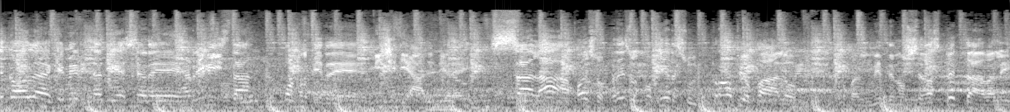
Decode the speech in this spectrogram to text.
Del gol che merita di essere rivista, contropiede micidiale direi. Salah ha poi sorpreso il portiere sul proprio palo, probabilmente non se l'aspettava lì.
